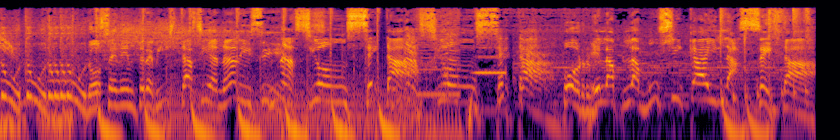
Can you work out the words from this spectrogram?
du- du- du- duros en entrevistas y análisis. Nación Z. Nación Z. Por el La Música y la Z.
